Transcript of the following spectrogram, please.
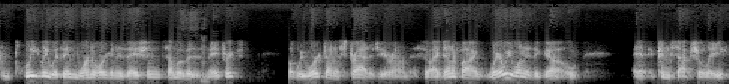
completely within one organization. Some of it is matrix, but we worked on a strategy around this. So identify where we wanted to go uh, conceptually,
